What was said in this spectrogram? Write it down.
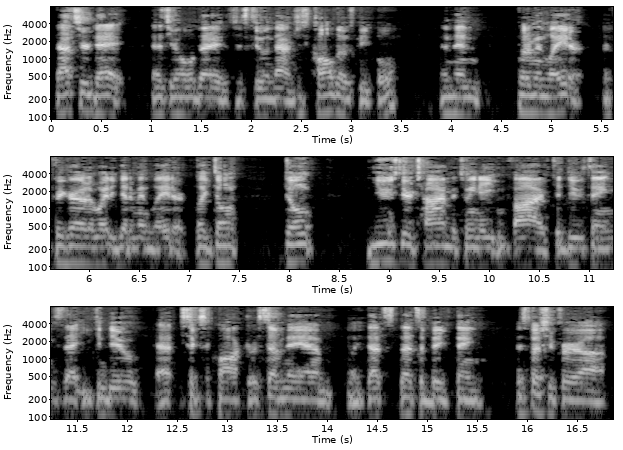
that's your day. That's your whole day. It's just doing that. Just call those people and then put them in later and figure out a way to get them in later. Like, don't, don't use your time between eight and five to do things that you can do at six o'clock or 7 a.m. Like that's, that's a big thing, especially for, uh,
